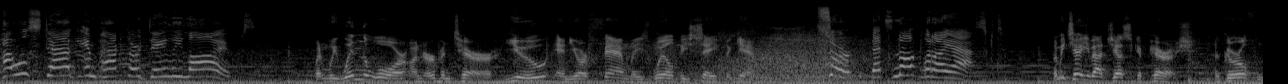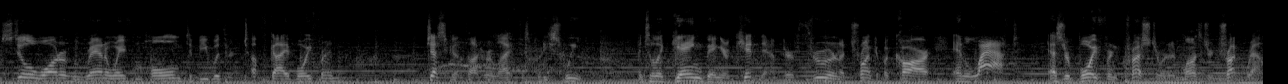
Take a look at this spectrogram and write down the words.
How will Stag impact our daily lives? When we win the war on urban terror, you and your families will be safe again. Sir, that's not what I asked. Let me tell you about Jessica Parrish, a girl from Stillwater who ran away from home to be with her tough guy boyfriend. Jessica thought her life was pretty sweet until a gangbanger kidnapped her, threw her in the trunk of a car, and laughed as her boyfriend crushed her in a monster truck rally.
